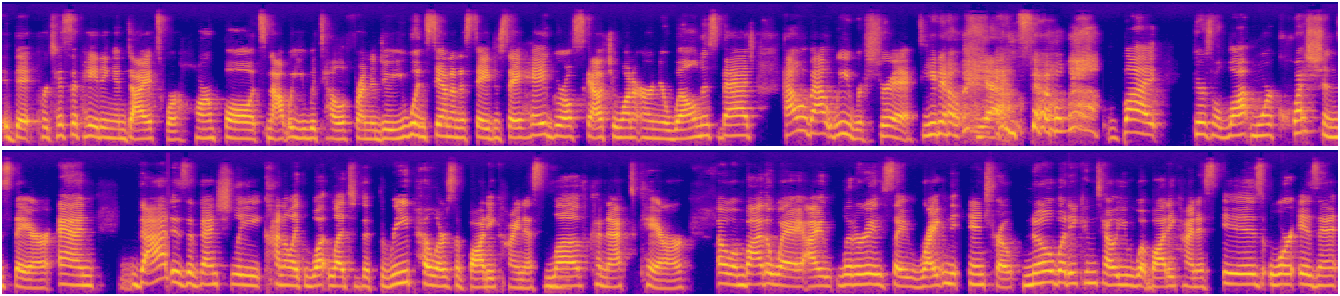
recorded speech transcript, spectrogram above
that participating in diets were harmful. It's not what you would tell a friend to do. You wouldn't stand on a stage and say, Hey, Girl Scout, you want to earn your wellness badge? How about we restrict? You know? Yeah. And so, but there's a lot more questions there. And that is eventually kind of like what led to the three pillars of body kindness mm-hmm. love, connect, care. Oh, and by the way, I literally say right in the intro, nobody can tell you what body kindness is or isn't.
